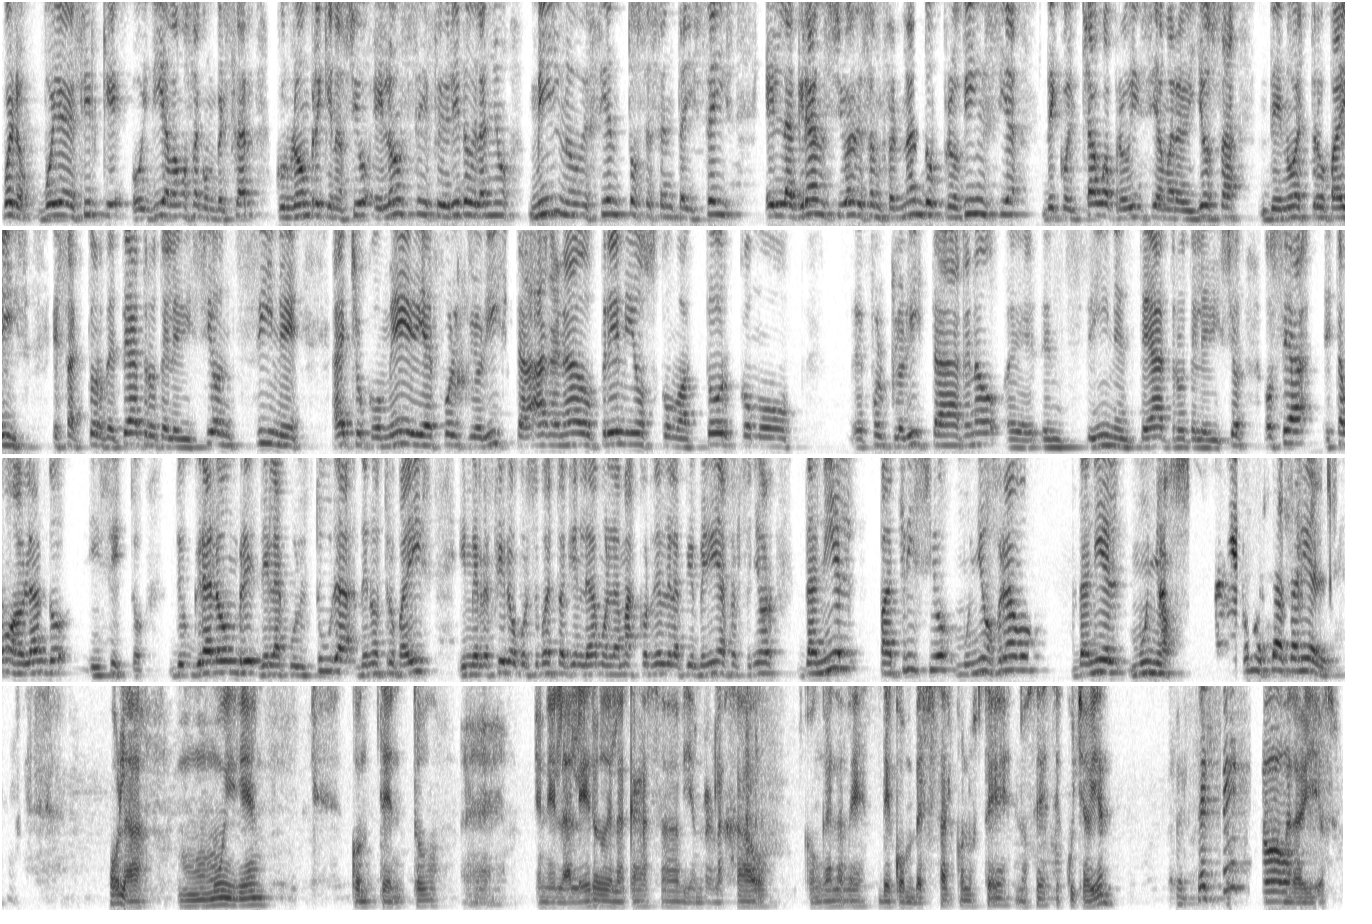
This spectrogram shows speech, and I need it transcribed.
Bueno, voy a decir que hoy día vamos a conversar con un hombre que nació el 11 de febrero del año 1966 en la gran ciudad de San Fernando, provincia de Colchagua, provincia maravillosa de nuestro país. Es actor de teatro, televisión, cine, ha hecho comedia, es folclorista, ha ganado premios como actor, como eh, folclorista, ha ganado eh, en cine, en teatro, televisión. O sea, estamos hablando, insisto, de un gran hombre de la cultura de nuestro país y me refiero, por supuesto, a quien le damos la más cordial de las bienvenidas al señor Daniel Patricio Muñoz Bravo. Daniel Muñoz. ¿Cómo estás, Daniel? Hola, muy bien, contento, eh, en el alero de la casa, bien relajado, con ganas de conversar con ustedes. No sé, ¿se escucha bien? Perfecto. Maravilloso.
